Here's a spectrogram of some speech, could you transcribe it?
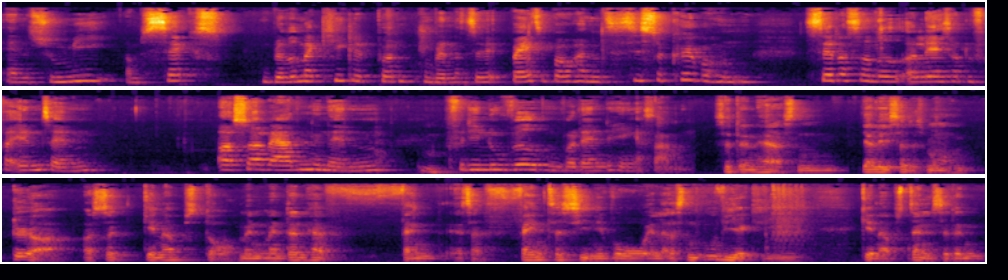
anatomi, om sex. Hun bliver ved med at kigge lidt på den. Hun bliver tilbage til boghandlen. Til sidst så køber hun den, sætter sig ned og læser den fra ende til anden. Og så er verden en anden. Mm. Fordi nu ved hun, hvordan det hænger sammen. Så den her sådan, jeg læser det som om hun dør, og så genopstår, men, men den her fan, altså fantasy-niveau, eller sådan uvirkelige genopstandelse, den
